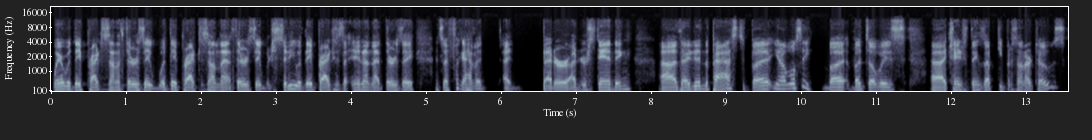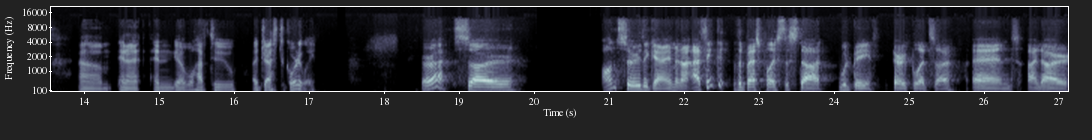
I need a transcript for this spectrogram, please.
where would they practice on a Thursday? Would they practice on that Thursday? Which city would they practice in on that Thursday? And so I feel like I have a, a better understanding uh, than I did in the past. But you know, we'll see. But but it's always uh, changing things up, keeping us on our toes, um, and I, and you know we'll have to adjust accordingly. All right, so onto the game, and I, I think the best place to start would be Eric Bledsoe. And I know,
